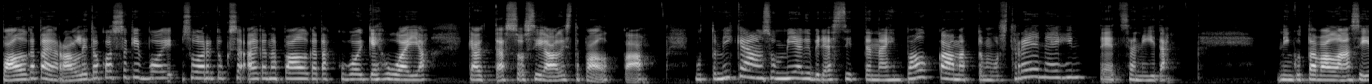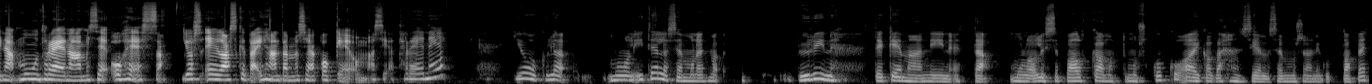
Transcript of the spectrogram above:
palkata ja rallitokossakin voi suorituksen aikana palkata, kun voi kehua ja käyttää sosiaalista palkkaa. Mutta mikä on sun mielipide sitten näihin palkkaamattomuustreeneihin? Teet sä niitä niin kuin tavallaan siinä muun treenaamisen ohessa, jos ei lasketa ihan tämmöisiä kokeomaisia treenejä? Joo, kyllä mulla on itsellä semmoinen, että mä pyrin tekemään niin, että mulla olisi se palkkaamattomuus koko aika vähän siellä semmoisena niin tapet,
